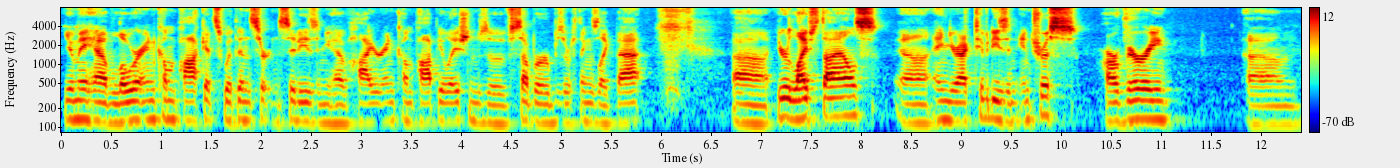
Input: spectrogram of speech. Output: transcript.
you may have lower income pockets within certain cities, and you have higher income populations of suburbs or things like that. Uh, your lifestyles uh, and your activities and interests are very um,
